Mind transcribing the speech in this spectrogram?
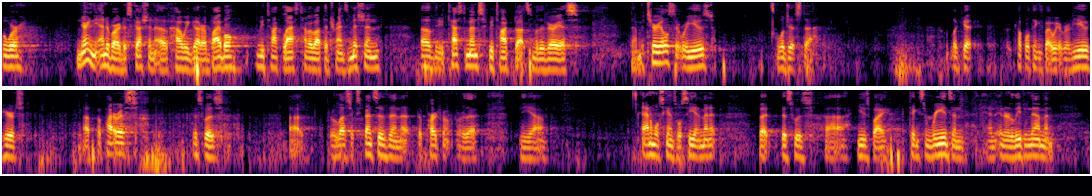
We're nearing the end of our discussion of how we got our Bible. We talked last time about the transmission of the New Testament. We talked about some of the various uh, materials that were used. We'll just uh, look at a couple of things by way of review. Here's uh, papyrus. This was uh, less expensive than the, the parchment or the the uh, animal skins. We'll see in a minute but this was uh, used by taking some reeds and, and interleaving them and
